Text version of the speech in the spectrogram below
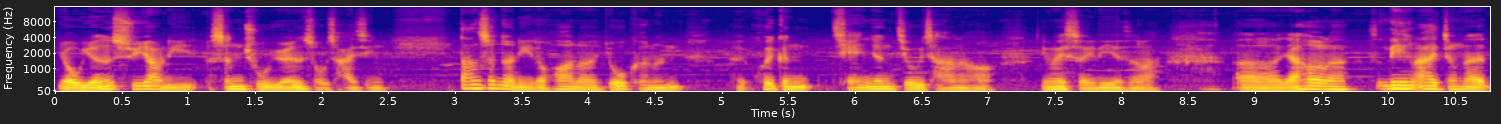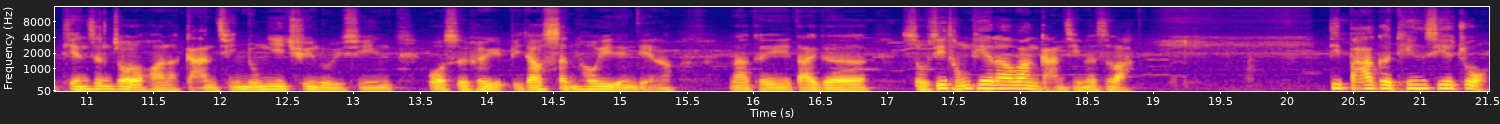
有人需要你伸出援手才行。单身的你的话呢，有可能会会跟前任纠缠哈，因为水逆是吧？呃，然后呢，恋爱中的天秤座的话呢，感情容易去旅行，或是会比较深厚一点点哦。那可以带个手机铜贴啦，忘感情的是吧？第八个天蝎座，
